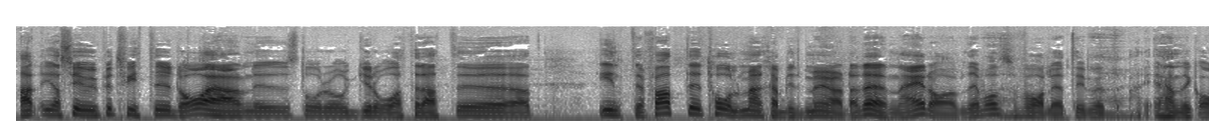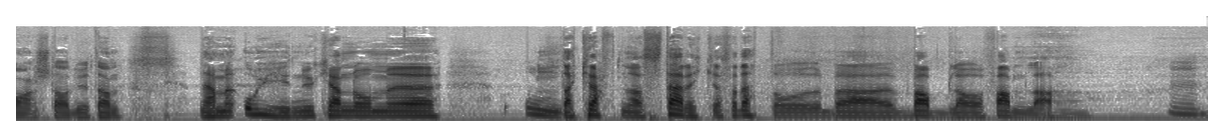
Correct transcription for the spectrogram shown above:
han, Jag ser ju på Twitter idag här, han eh, står och gråter att, eh, att inte för att eh, 12 människor har blivit mördade, nej då, det var inte så farligt enligt Henrik Arnstad utan Nej men oj, nu kan de onda krafterna stärkas av detta och börja babbla och famla. Mm.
